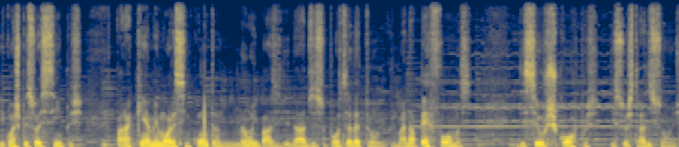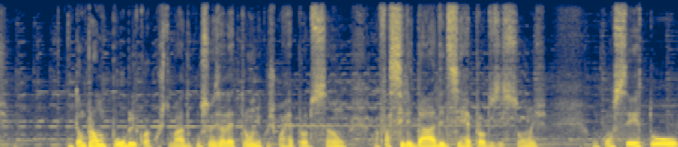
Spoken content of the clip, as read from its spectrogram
e com as pessoas simples, para quem a memória se encontra não em bases de dados e suportes eletrônicos, mas na performance de seus corpos e suas tradições. Então, para um público acostumado com sons eletrônicos, com a reprodução, com a facilidade de se reproduzir sons, um concerto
